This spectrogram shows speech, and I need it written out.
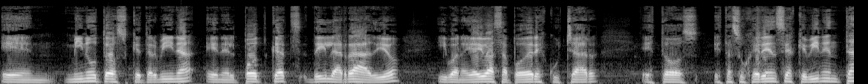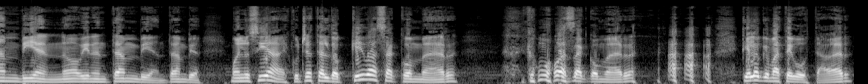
en minutos que termina en el podcast de la radio. Y bueno, y ahí vas a poder escuchar estos, estas sugerencias que vienen tan bien, ¿no? Vienen tan bien, tan bien. Bueno, Lucía, escuchaste al doc. ¿Qué vas a comer? ¿Cómo vas a comer? ¿Qué es lo que más te gusta? A ver.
